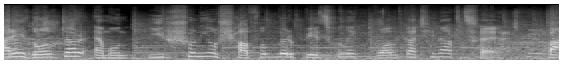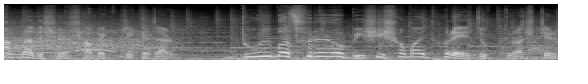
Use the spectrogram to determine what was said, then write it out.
আর এই দলটার এমন ঈর্ষণীয় সাফল্যের পেছনে কলকাঠি নাড়ছে বাংলাদেশের সাবেক ক্রিকেটার। দুই বছরেরও বেশি সময় ধরে যুক্তরাষ্ট্রের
